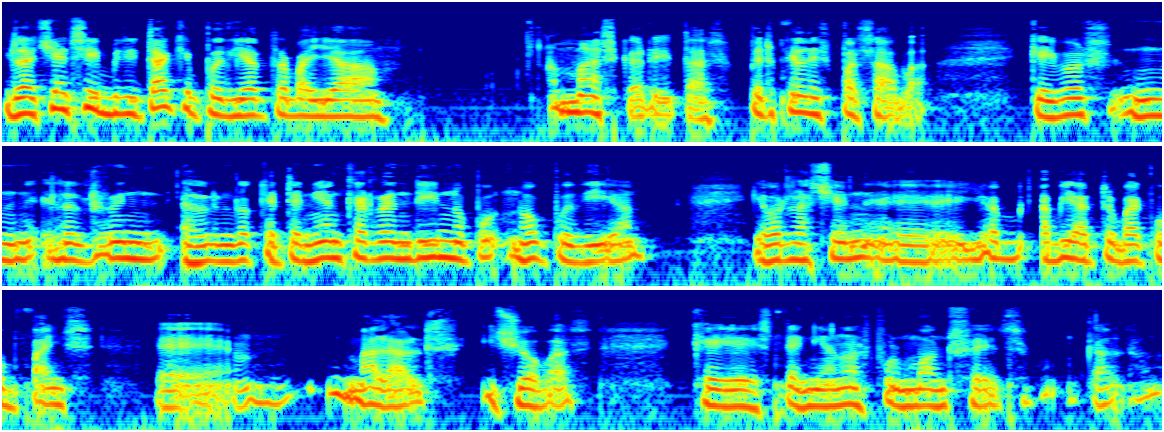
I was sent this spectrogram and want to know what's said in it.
I la gent sí, que podia treballar amb mascaretes. Per què les passava? Que llavors mm, el, el, el que tenien que rendir no, no podien Llavors la gent, eh, jo havia trobat companys eh, malalts i joves que tenien els pulmons fets. No?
